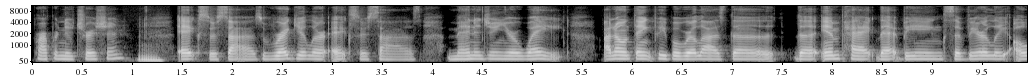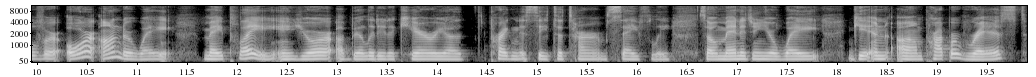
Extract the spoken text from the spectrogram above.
Proper nutrition, mm. exercise, regular exercise, managing your weight. I don't think people realize the the impact that being severely over or underweight may play in your ability to carry a pregnancy to term safely. So managing your weight, getting um, proper rest,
